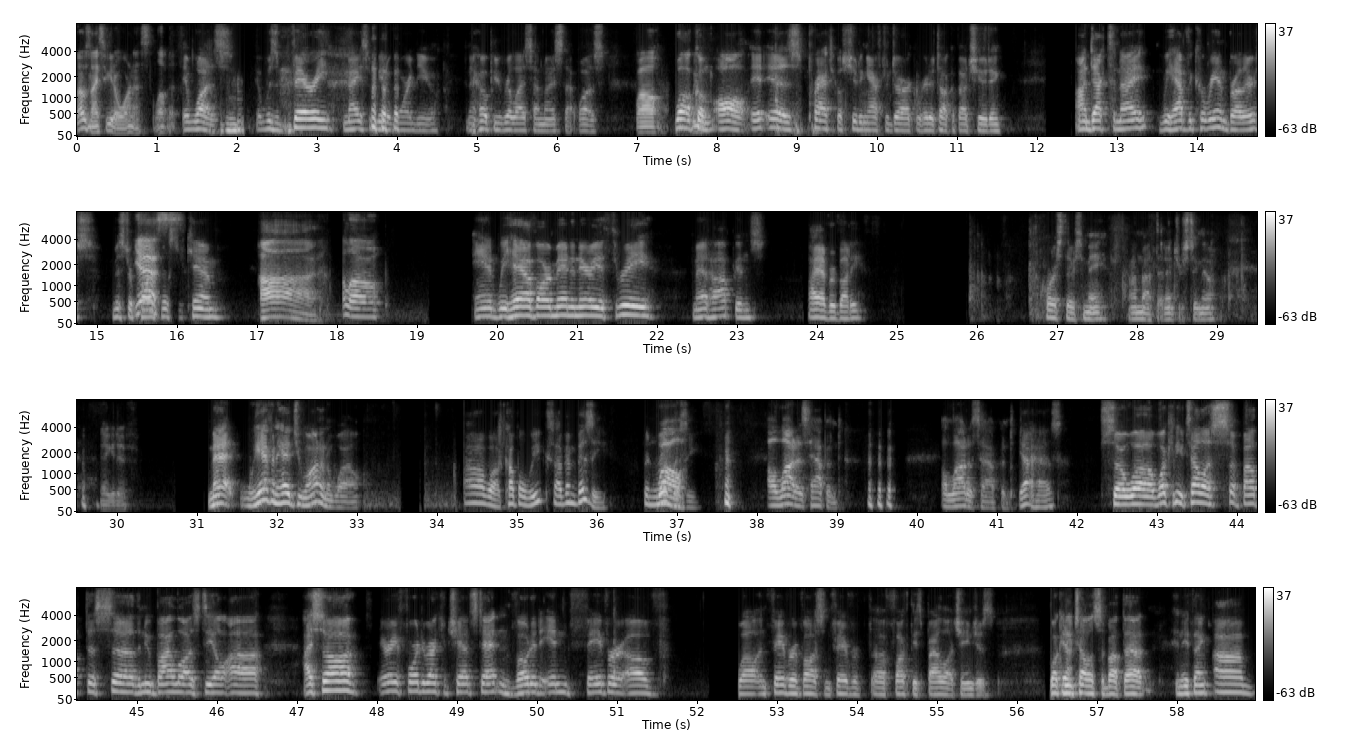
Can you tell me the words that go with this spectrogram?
That was nice of you to warn us. Love it. It was. It was very nice of me to warn you, and I hope you realize how nice that was. Well, Welcome all. It is Practical Shooting After Dark. We're here to talk about shooting. On deck tonight, we have the Korean brothers, Mr. Yes. Park, Mr. Kim, Ah, hello. and we have our man in Area 3, Matt Hopkins. Hi, everybody. Of course, there's me. I'm not that interesting, though. Negative. Matt, we haven't had you on in a while. Oh, well, a couple weeks. I've been busy. Been real Well- busy. A lot has happened. a lot has happened. Yeah, it has. So, uh, what can you tell us about this, uh, the new bylaws deal? Uh, I saw Area 4 Director Chad Stanton voted in favor of, well, in favor of us, in favor of uh, fuck these bylaw changes. What can Yeah. you tell us about that? Anything? Um,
